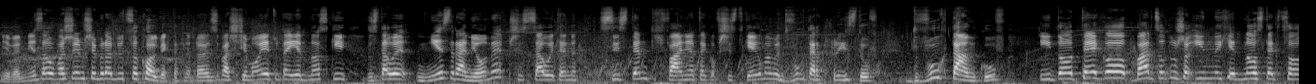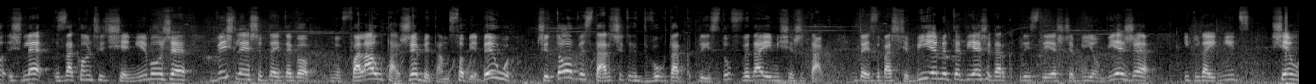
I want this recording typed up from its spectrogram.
Nie wiem, nie zauważyłem, żeby robił cokolwiek tak naprawdę. Zobaczcie, moje tutaj jednostki zostały niezranione przez cały ten system trwania tego wszystkiego. Mamy dwóch Dark Priestów, dwóch tanków i do tego bardzo dużo innych jednostek, co źle zakończyć się nie może. Wyślę jeszcze tutaj tego Fallouta, żeby tam sobie był. Czy to wystarczy, tych dwóch Dark Priestów? Wydaje mi się, że tak. Tutaj zobaczcie, bijemy te wieże, Dark Priesty jeszcze biją wieże. I tutaj nic się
